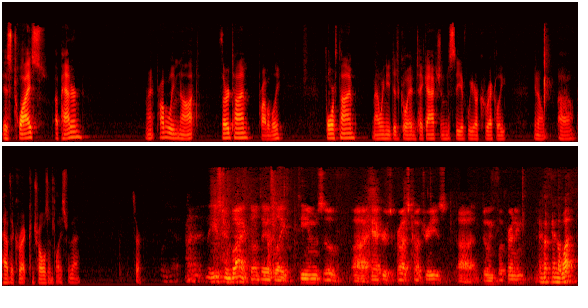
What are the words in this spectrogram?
Is twice a pattern? Right? Probably not. Third time? Probably. Fourth time? Now we need to go ahead and take action to see if we are correctly, you know, uh, have the correct controls in place for that. Sir. The Eastern Bloc, don't they have like teams of uh, hackers across countries uh, doing footprinting? In the, in the what?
